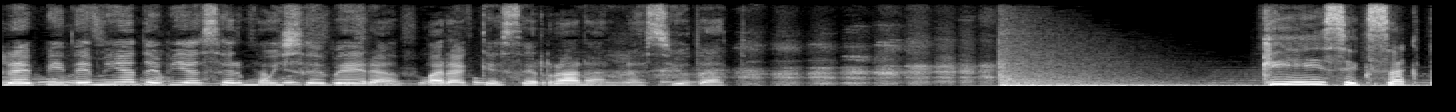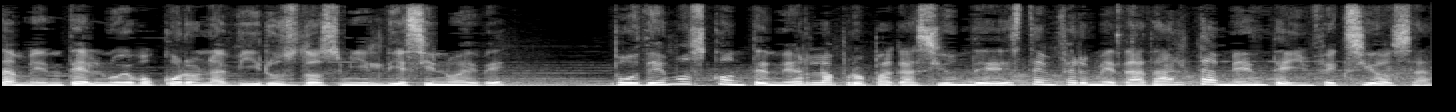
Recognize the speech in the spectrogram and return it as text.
La epidemia debía ser muy severa para que cerraran la ciudad. ¿Qué es exactamente el nuevo coronavirus 2019? ¿Podemos contener la propagación de esta enfermedad altamente infecciosa?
